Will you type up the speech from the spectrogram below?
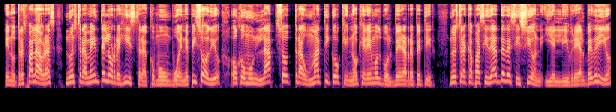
En otras palabras, nuestra mente lo registra como un buen episodio o como un lapso traumático que no queremos volver a repetir. Nuestra capacidad de decisión y el libre albedrío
